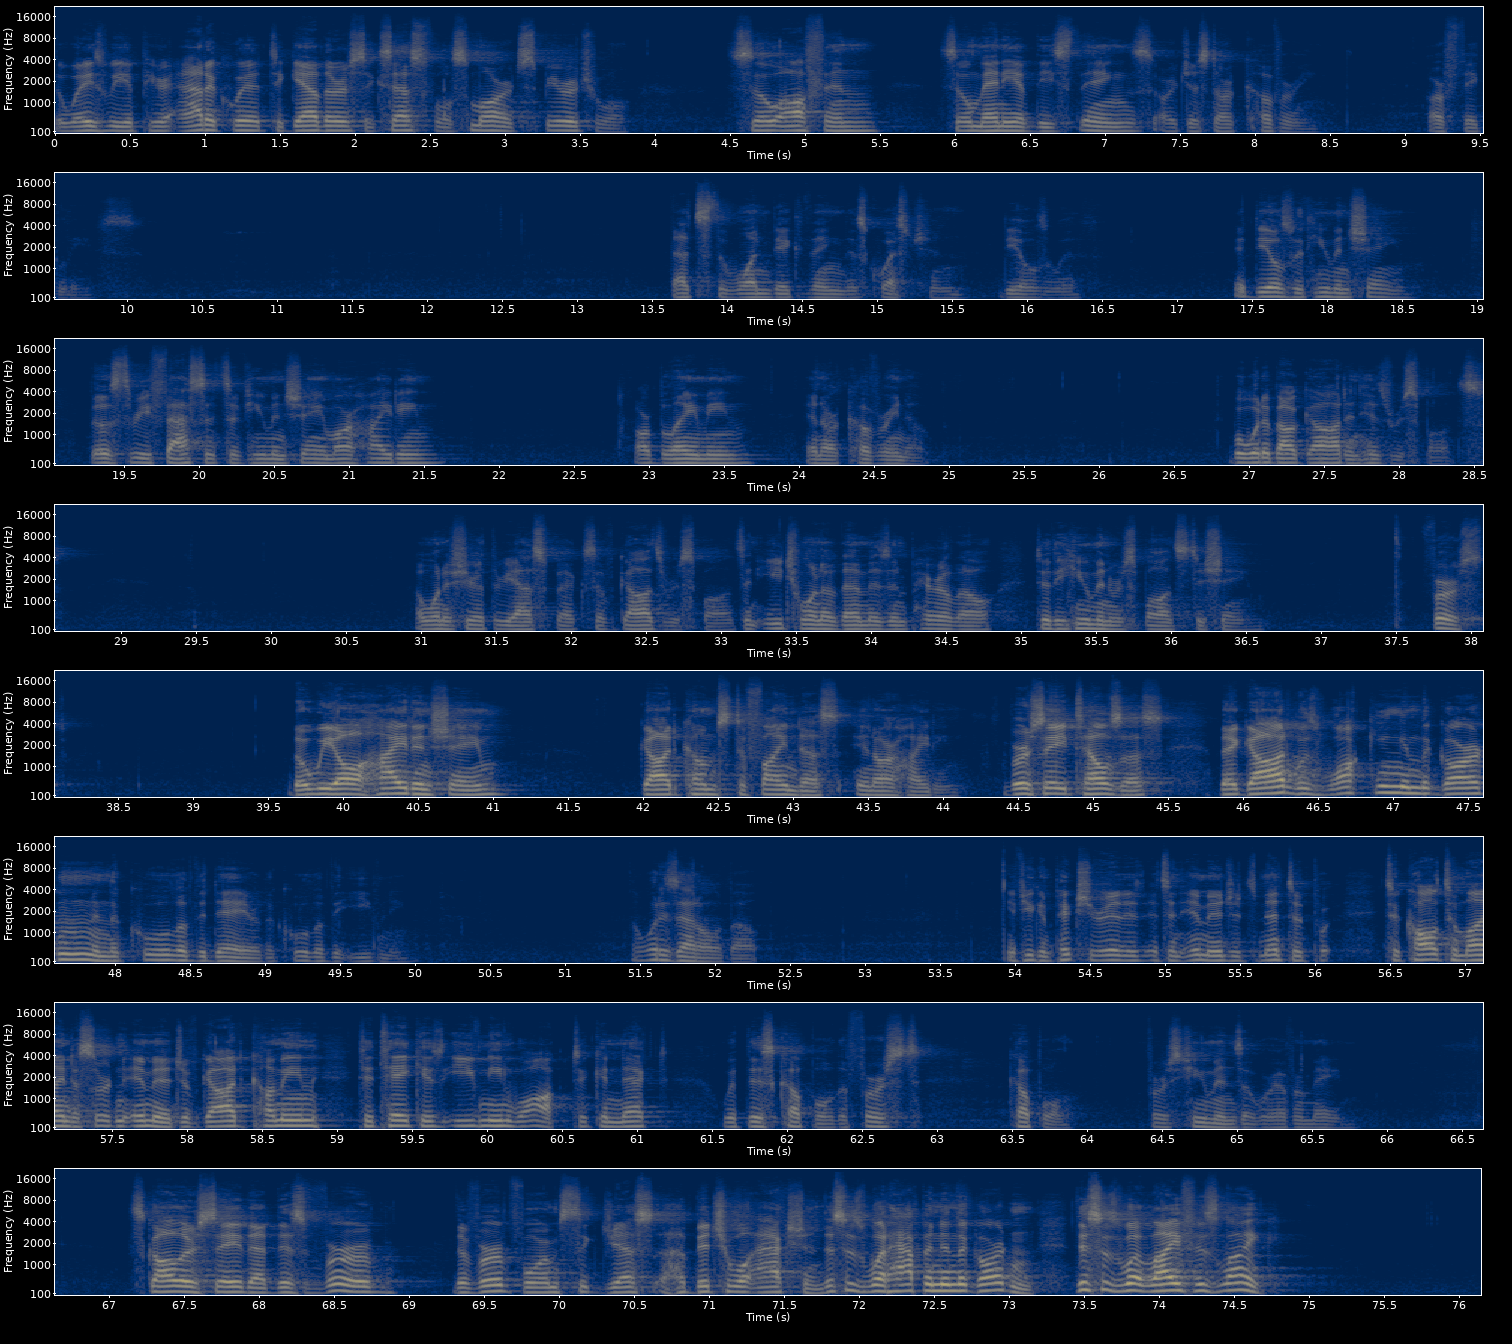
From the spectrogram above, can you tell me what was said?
the ways we appear adequate, together, successful, smart, spiritual. So often, so many of these things are just our covering, our fig leaves. That's the one big thing this question deals with. It deals with human shame. Those three facets of human shame are hiding, our blaming, and our covering up. But what about God and his response? I want to share three aspects of God's response, and each one of them is in parallel to the human response to shame. First, though we all hide in shame, God comes to find us in our hiding. Verse 8 tells us that God was walking in the garden in the cool of the day or the cool of the evening. Now, what is that all about? If you can picture it, it's an image. It's meant to, to call to mind a certain image of God coming to take his evening walk to connect with this couple, the first couple, first humans that were ever made. Scholars say that this verb, the verb form, suggests a habitual action. This is what happened in the garden. This is what life is like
